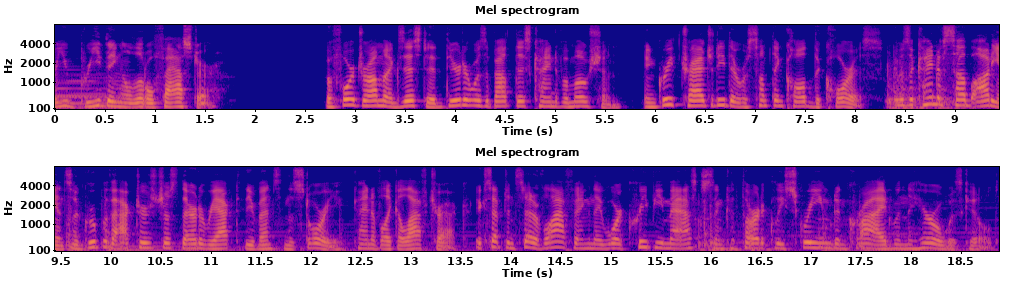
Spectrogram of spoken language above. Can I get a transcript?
Are you breathing a little faster? Before drama existed, theater was about this kind of emotion. In Greek tragedy, there was something called the chorus. It was a kind of sub audience, a group of actors just there to react to the events in the story, kind of like a laugh track. Except instead of laughing, they wore creepy masks and cathartically screamed and cried when the hero was killed.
